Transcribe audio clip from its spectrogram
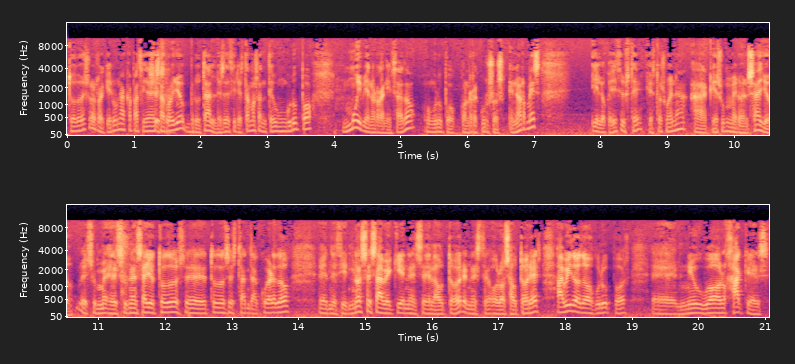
Todo eso requiere una capacidad de desarrollo brutal. Es decir, estamos ante un grupo muy bien organizado, un grupo con recursos enormes y lo que dice usted, que esto suena a que es un mero ensayo. Es un, es un ensayo, todos, eh, todos están de acuerdo en decir, no se sabe quién es el autor en este, o los autores. Ha habido dos grupos, eh, New World Hackers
